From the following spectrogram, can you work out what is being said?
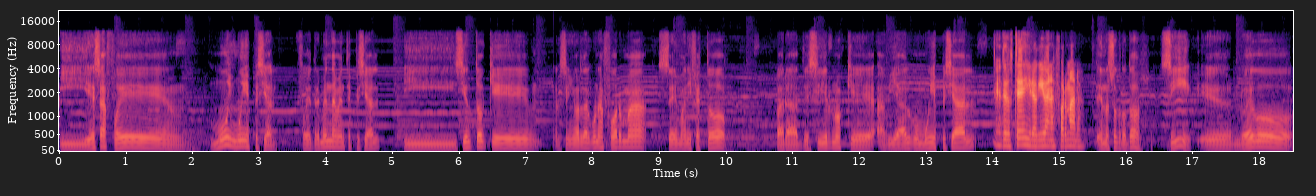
y esa fue muy, muy especial, fue tremendamente especial y siento que el Señor de alguna forma se manifestó para decirnos que había algo muy especial Entre ustedes y lo que iban a formar. en nosotros dos. Sí, eh, luego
